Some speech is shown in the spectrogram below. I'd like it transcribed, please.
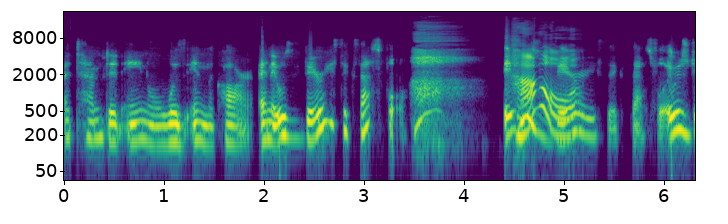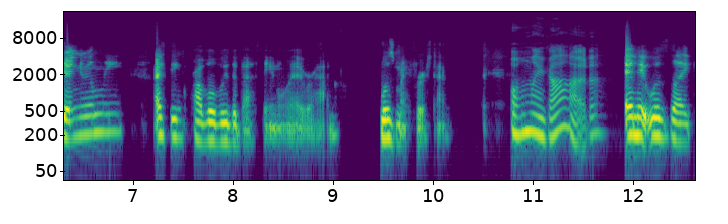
attempted anal was in the car, and it was very successful. It was very successful. It was genuinely, I think, probably the best anal I ever had. Was my first time. Oh my God. And it was like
